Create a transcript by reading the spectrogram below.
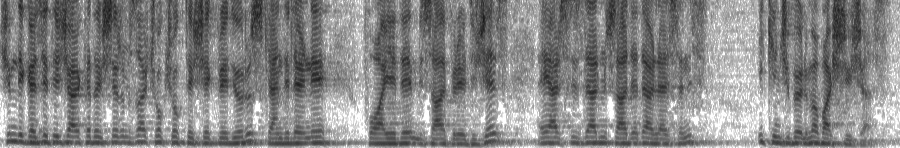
Şimdi gazeteci arkadaşlarımıza çok çok teşekkür ediyoruz. Kendilerini fuayede misafir edeceğiz. Eğer sizler müsaade ederlerseniz ikinci bölüme başlayacağız.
